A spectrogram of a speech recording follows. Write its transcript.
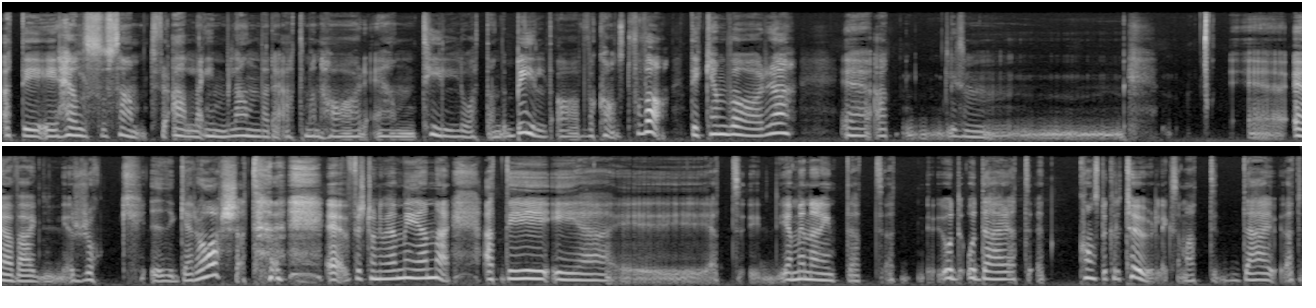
att det är hälsosamt för alla inblandade att man har en tillåtande bild av vad konst får vara. Det kan vara eh, att liksom eh, öva rock i garaget. Eh, förstår ni vad jag menar? Att det är... Eh, att, jag menar inte att... att och, och där att, att konst och kultur, liksom, att, där, att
